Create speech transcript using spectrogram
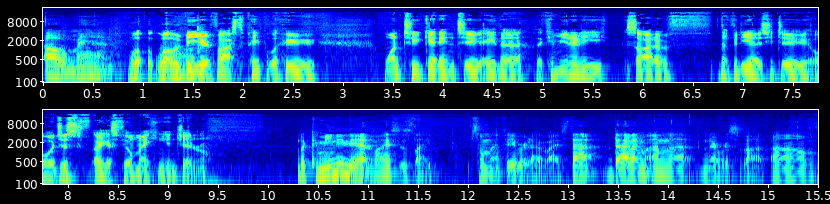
Oh man, what what would be your advice to people who want to get into either the community side of the videos you do, or just I guess filmmaking in general? the community advice is like some of my favorite advice. That that I'm I'm not nervous about. Um,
